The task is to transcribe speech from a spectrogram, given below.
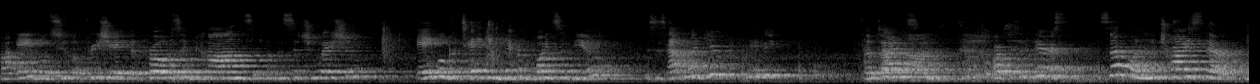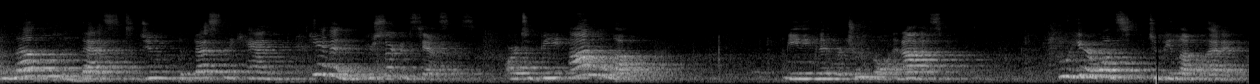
uh, able to appreciate the pros and cons of the situation, able to take in different points of view. This is happening like you, maybe? Sometimes. Or there's someone who tries their level best to do the best they can given your circumstances, or to be on the level, meaning that we're truthful and honest. Who here wants to be level-headed?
